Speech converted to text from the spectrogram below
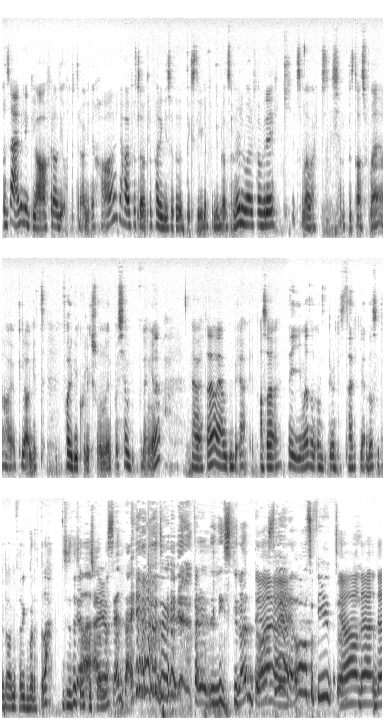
Og så er jeg veldig glad for alle de oppdragene jeg har. Jeg har fått lov til å fargesette tekstilet for Gudbrandsdalen Ullvarefabrikk, som har vært kjempestas for meg. Jeg har jo ikke laget fargekolleksjoner på kjempelenge. Jeg vet det, og jeg, jeg, altså, det gir meg en sånn ordentlig, ordentlig sterk glede å sitte og lage fargeballetter. da. Jeg synes det er kjempespennende. jeg har sett deg. Du bare ligger student og Ja, ja, ja. se. Å, så fint! Ja, det, det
